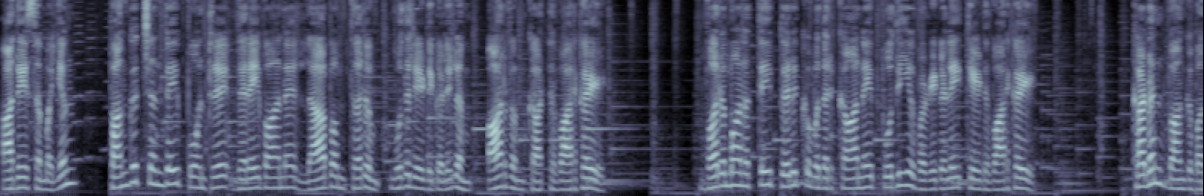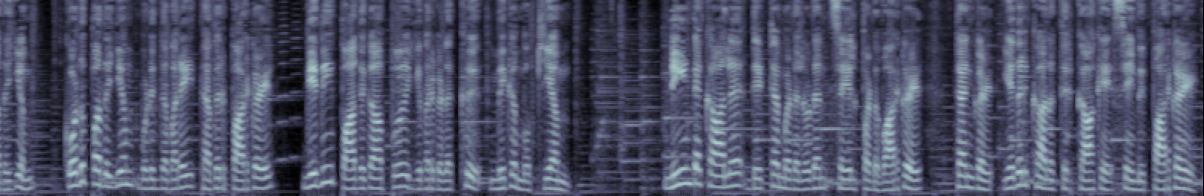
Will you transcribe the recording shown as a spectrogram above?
அதே சமயம் பங்குச்சந்தை போன்ற விரைவான லாபம் தரும் முதலீடுகளிலும் ஆர்வம் காட்டுவார்கள். வருமானத்தை பெருக்குவதற்கான புதிய வழிகளை தேடுவார்கள். கடன் வாங்குவதையும் கொடுப்பதையும் முடிந்தவரை தவிர்ப்பார்கள். நிதி பாதுகாப்பு இவர்களுக்கு மிக முக்கியம். நீண்ட கால திட்டமிடலுடன் செயல்படுவார்கள். தங்கள் எதிர்காலத்திற்காக சேமிப்பார்கள்.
